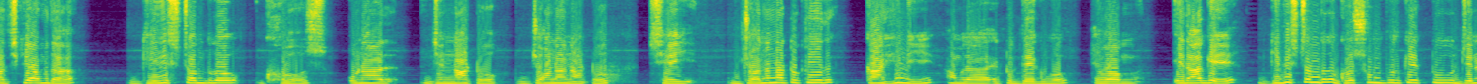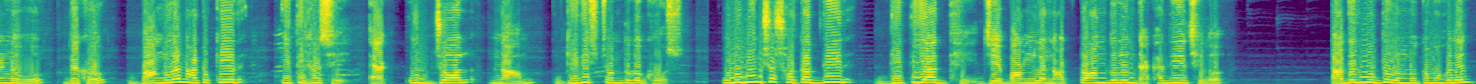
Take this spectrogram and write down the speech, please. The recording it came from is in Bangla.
আজকে আমরা গিরিশচন্দ্র ঘোষ ওনার যে নাটক, জনা নাটক, সেই জনা নাটকের কাহিনী আমরা একটু দেখব এবং এর আগে গিরিশচন্দ্র ঘোষ সম্পর্কে একটু জেনে নেব। দেখো, বাংলা নাটকের ইতিহাসে এক উজ্জ্বল নাম গিরিশচন্দ্র ঘোষ। ঊনবিংশ শতাব্দীর দ্বিতীয়ার্ধে যে বাংলা নাট্য আন্দোলন দেখা দিয়েছিল, তাদের মধ্যে অন্যতম হলেন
